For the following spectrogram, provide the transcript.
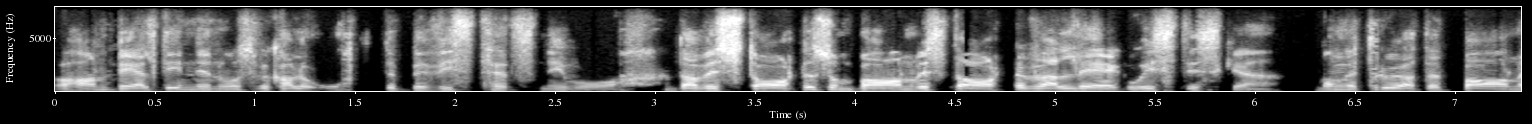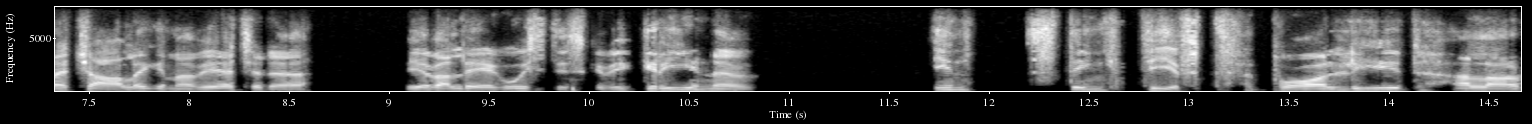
Og Han delte inn i noe som vi kaller åtte bevissthetsnivå. Da vi starter som barn, vi starter veldig egoistiske. Mange tror at et barn er kjærlige, men vi er ikke det. Vi er veldig egoistiske. Vi griner instinktivt på lyd eller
